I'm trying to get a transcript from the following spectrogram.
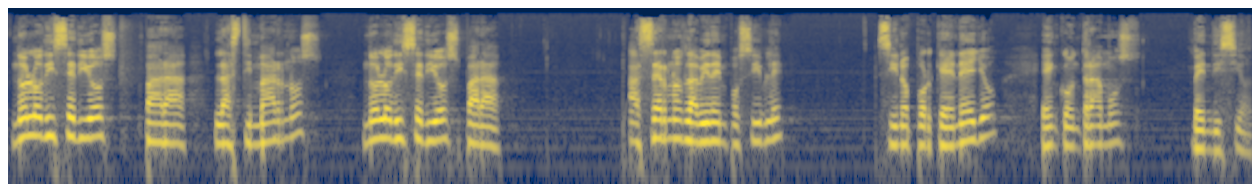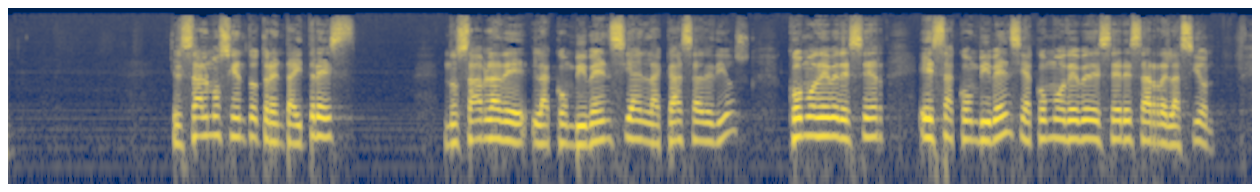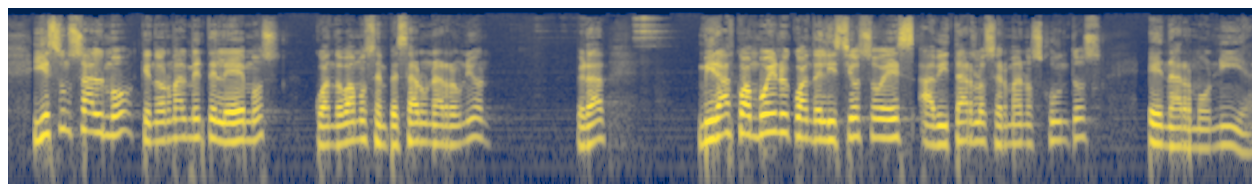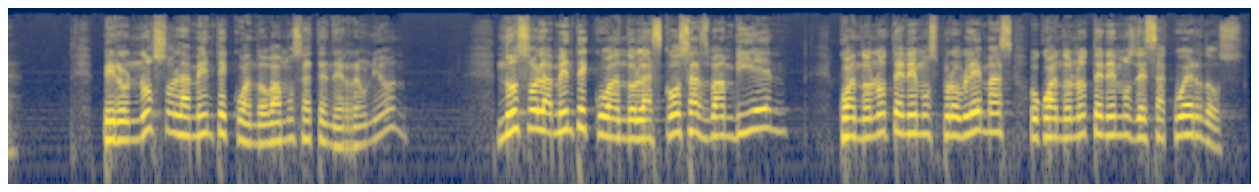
no lo dice Dios para lastimarnos, no lo dice Dios para hacernos la vida imposible, sino porque en ello encontramos bendición. El Salmo 133 nos habla de la convivencia en la casa de Dios, cómo debe de ser esa convivencia, cómo debe de ser esa relación. Y es un salmo que normalmente leemos cuando vamos a empezar una reunión, ¿verdad? Mirad cuán bueno y cuán delicioso es habitar los hermanos juntos en armonía. Pero no solamente cuando vamos a tener reunión, no solamente cuando las cosas van bien, cuando no tenemos problemas o cuando no tenemos desacuerdos.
